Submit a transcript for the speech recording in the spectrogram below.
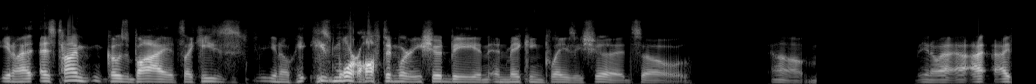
you know, as time goes by, it's like he's you know he, he's more often where he should be and, and making plays he should. So, um, you know, I, I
